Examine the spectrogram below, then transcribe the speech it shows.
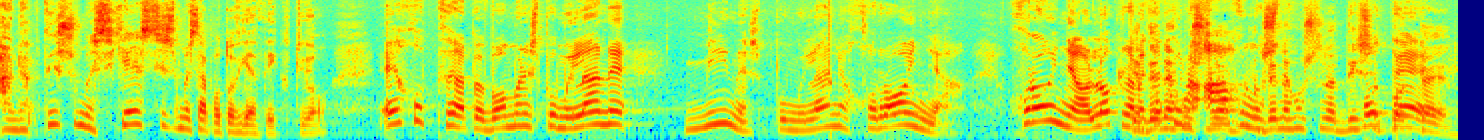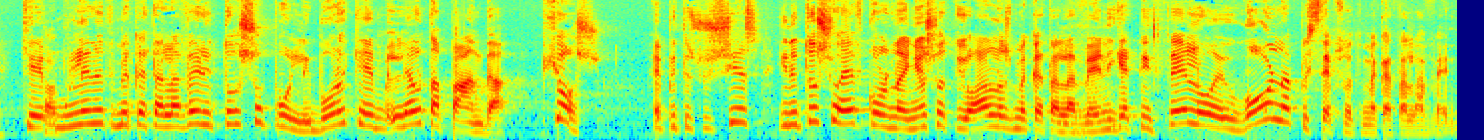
αναπτύσσουμε σχέσεις μέσα από το διαδίκτυο. Έχω θεραπευόμενες που μιλάνε μήνες, που μιλάνε χρόνια. Χρόνια ολόκληρα μετά έχουν άγνωστο. Δεν έχουν συναντήσει ποτέ. ποτέ και μου λένε ότι με καταλαβαίνει τόσο πολύ. Μπορώ και λέω τα πάντα. Ποιος, επί της ουσίας είναι τόσο εύκολο να νιώσω ότι ο άλλος με καταλαβαινει γιατί θέλω εγώ να πιστέψω ότι με καταλαβαίνει.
